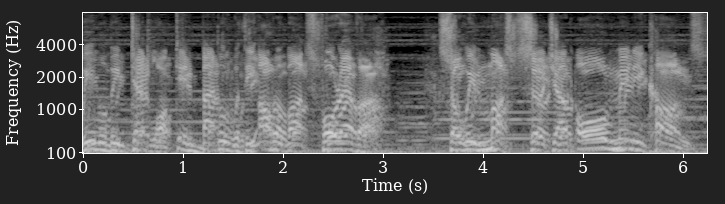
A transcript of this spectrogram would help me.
we will be deadlocked in battle with the Autobots forever. So we must search out all mini-cons.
